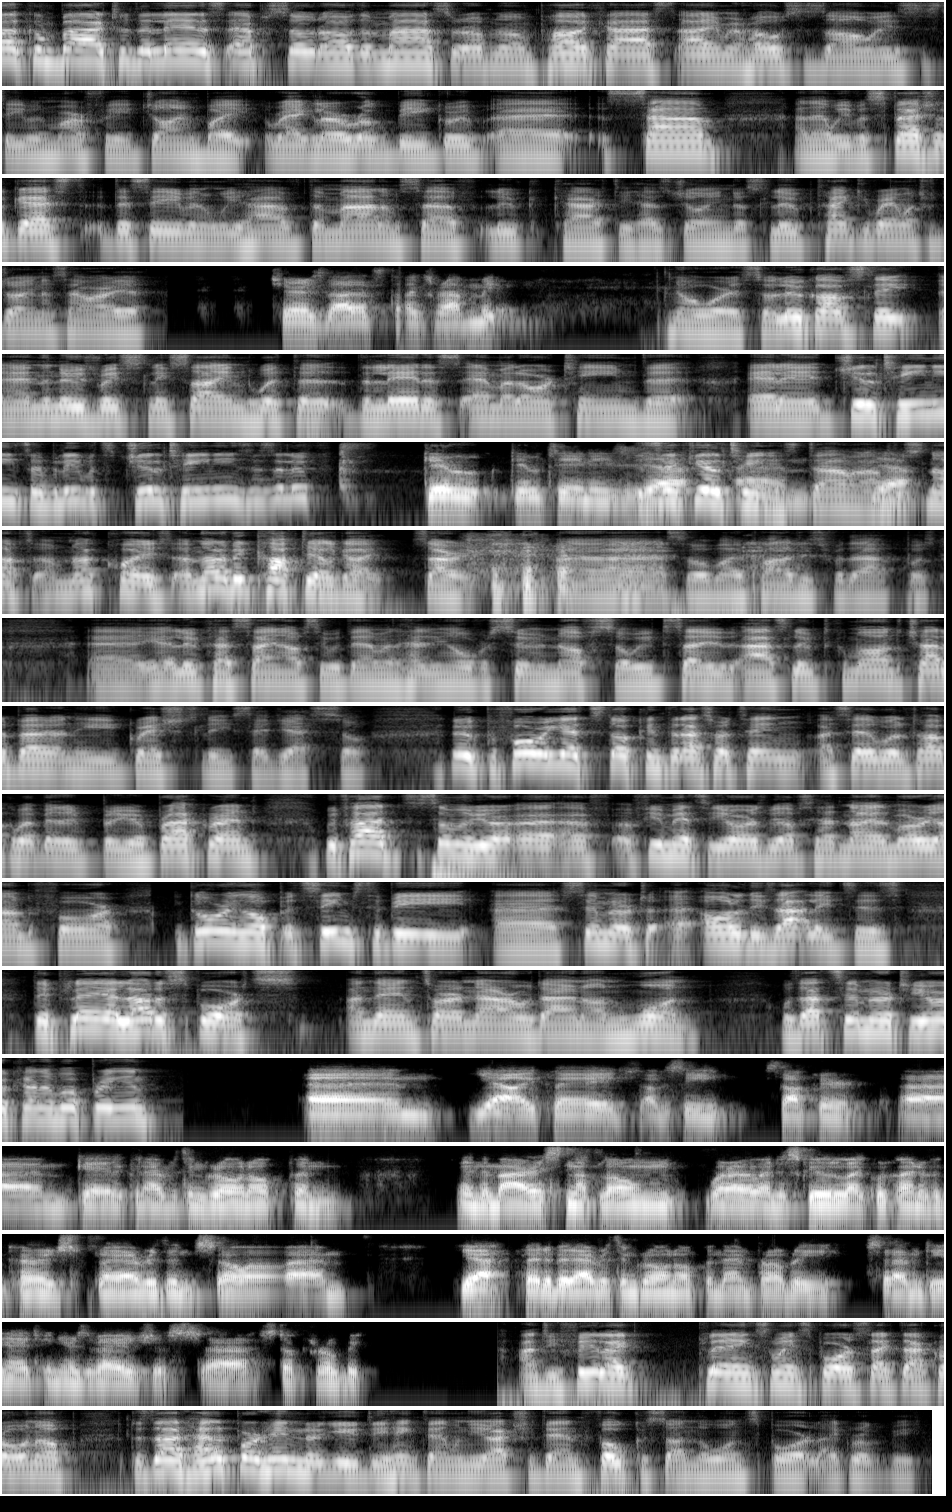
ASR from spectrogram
welcome back to the latest episode of the Master of None podcast. I am your host, as always, Stephen Murphy, joined by regular rugby group uh, Sam, and then we have a special guest this evening. We have the man himself, Luke Carty, has joined us. Luke, thank you very much for joining us. How are you? Cheers, lads. Thanks for having me. No worries. So Luke obviously uh, in the news recently signed with the, the latest MLR team, the LA Giltinis. I believe it's Giltinis, is it Luke? Gil Giltinis. Is yeah. it Giltinis? Um, Damn, I'm yeah. just not. I'm not quite. I'm not a big cocktail guy. Sorry. uh, so my apologies for that. But uh, yeah, Luke has signed obviously with them and heading over soon enough. So we decided to ask Luke to come on to chat about it, and he graciously said yes. So Luke, before we get stuck into that sort of thing, I said we'll talk about a bit of- your background. We've had some of your uh, a, a few mates of yours. We obviously had Niall Murray on before. Growing up, it seems to be uh, similar to uh, all of these athletes. Is they play a lot of sports and then sort of narrow down on one. Was that similar to your kind of upbringing? Um, yeah, I played obviously soccer, um, Gaelic, and everything growing up, and in the Marist and Athlone where I went to school, like we're kind of encouraged to play everything. So um, yeah, played a bit of everything growing up, and then probably 17, 18 years of age, just uh, stuck to rugby. And do you feel like playing so many sports like that growing up, does that help or hinder you, do you think, then when you actually then focus on the one sport like rugby?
